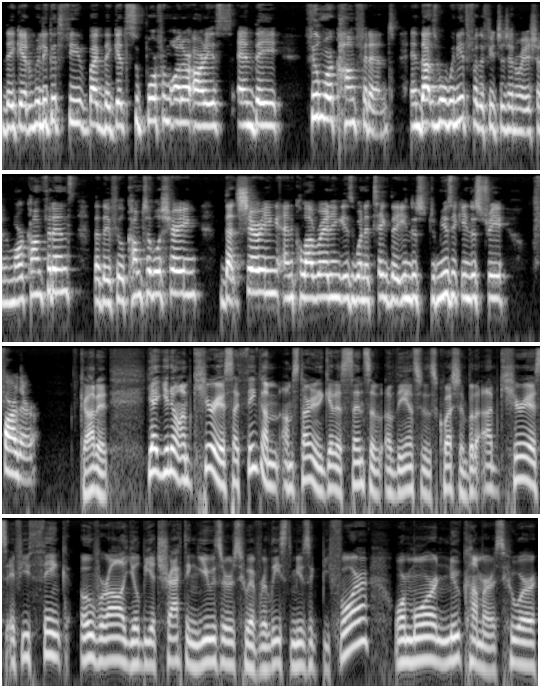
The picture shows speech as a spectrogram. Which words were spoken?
they get really good feedback they get support from other artists and they feel more confident. And that's what we need for the future generation more confidence, that they feel comfortable sharing, that sharing and collaborating is going to take the industry, music industry farther. Got it. Yeah, you know, I'm curious. I think I'm I'm starting to get a sense of, of the answer to this question, but I'm curious if you think overall you'll be attracting users who have released music before or more newcomers who are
